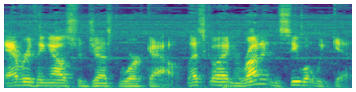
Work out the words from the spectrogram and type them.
everything else should just work out. Let's go ahead and run it and see what we get.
